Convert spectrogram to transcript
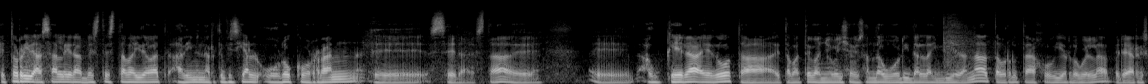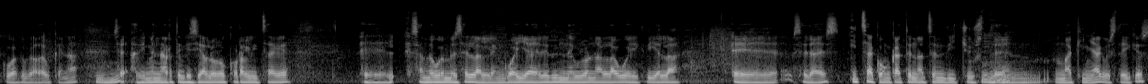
etorri da azalera beste eztabaida bat adimen artifizial orokorran e, zera, ez da? E, e, aukera edo eta eta bate baino gehiago izan dago hori dela inbiedana eta horreta jo bier duela bere arriskuak daukena. Ze, adimen artifizial orokorra litzake e, esan dauen bezala lenguaia eredu neuronal hauek diela e, zera ez, hitza konkatenatzen dituzten makinak, besteik ez.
